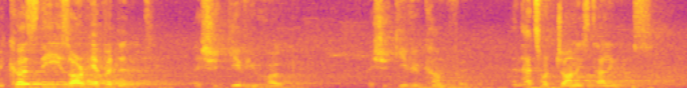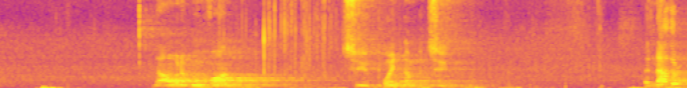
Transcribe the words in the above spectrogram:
because these are evident, they should give you hope. They should give you comfort. And that's what John is telling us. Now I want to move on to point number two. Another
